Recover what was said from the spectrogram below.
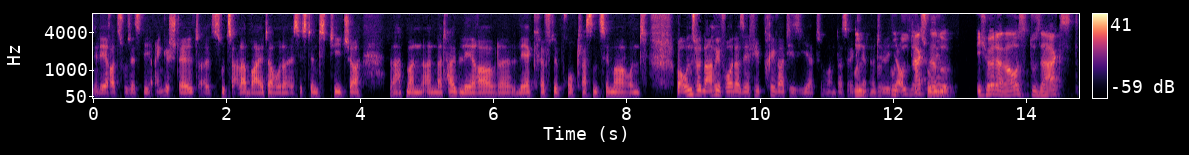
Lehrer zusätzlich eingestellt als Sozialarbeiter oder Assistant Teacher da hat man anderthalb Lehrer oder Lehrkräfte pro Klassenzimmer. Und bei uns wird nach wie vor da sehr viel privatisiert. Und das erklärt und, natürlich und auch. Du sagst also, ich höre daraus, du sagst,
